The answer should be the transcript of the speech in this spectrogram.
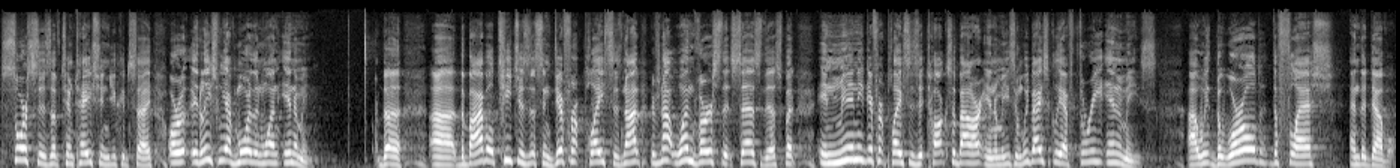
sources of temptation, you could say, or at least we have more than one enemy. The, uh, the Bible teaches us in different places. Not, there's not one verse that says this, but in many different places it talks about our enemies, and we basically have three enemies uh, we, the world, the flesh, and the devil.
